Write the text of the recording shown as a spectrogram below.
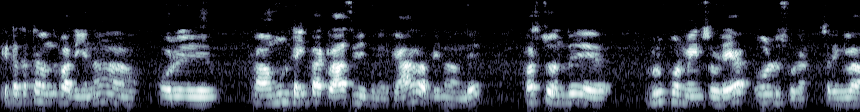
கிட்டத்தட்ட வந்து பார்த்தீங்கன்னா ஒரு நான் மூணு டைப்பாக கிளாஸிஃபை பண்ணியிருக்கேன். யார் அப்படின்னா வந்து ஃபர்ஸ்ட் வந்து குரூப் ஒன் மெயின்ஸோடைய ஓல்டு ஸ்டூடெண்ட் சரிங்களா?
